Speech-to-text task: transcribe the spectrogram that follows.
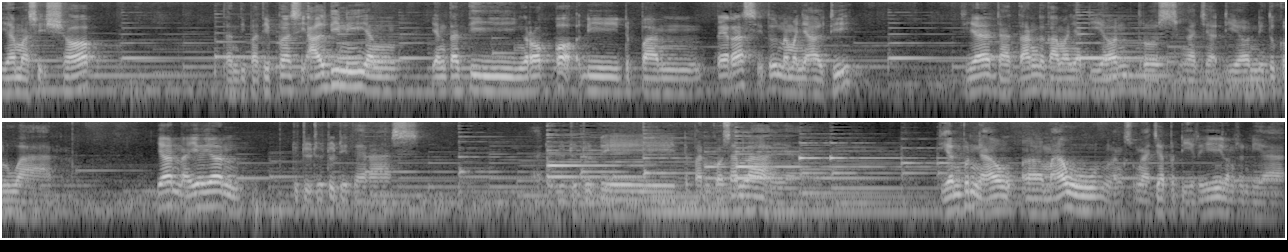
Dia masih shock dan tiba-tiba si Aldi nih yang yang tadi ngerokok di depan teras itu namanya Aldi. Dia datang ke kamarnya Dion terus ngajak Dion itu keluar. Yon ayo Yon. Duduk-duduk di teras. Nah, duduk-duduk di depan kosan lah ya. Dion pun ngau, uh, mau. Langsung aja berdiri langsung dia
